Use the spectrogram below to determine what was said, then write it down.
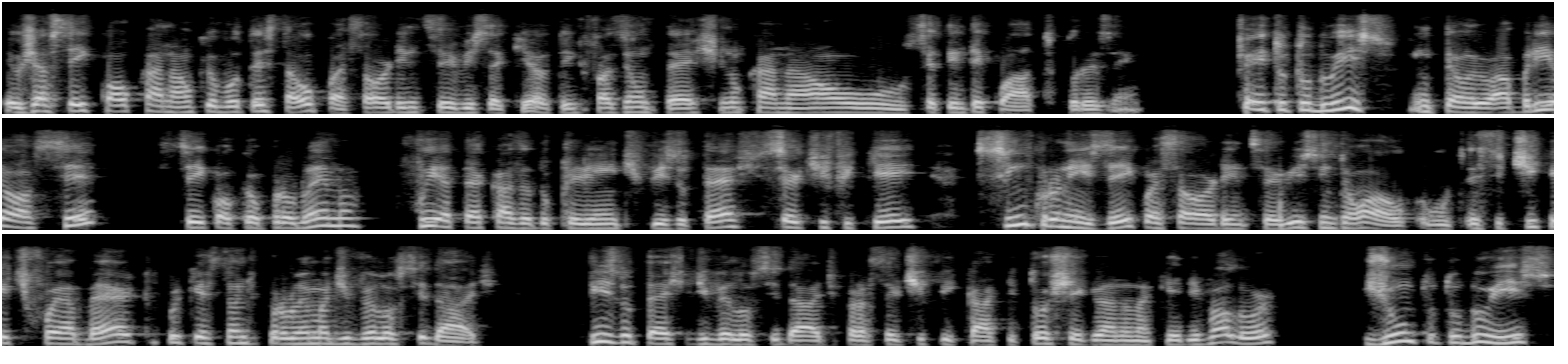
eu já sei qual canal que eu vou testar. Opa, essa ordem de serviço aqui, eu tenho que fazer um teste no canal 74, por exemplo. Feito tudo isso, então eu abri a OC, sei qual é o problema, fui até a casa do cliente, fiz o teste, certifiquei, sincronizei com essa ordem de serviço. Então, ó, esse ticket foi aberto por questão de problema de velocidade. Fiz o teste de velocidade para certificar que estou chegando naquele valor, junto tudo isso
